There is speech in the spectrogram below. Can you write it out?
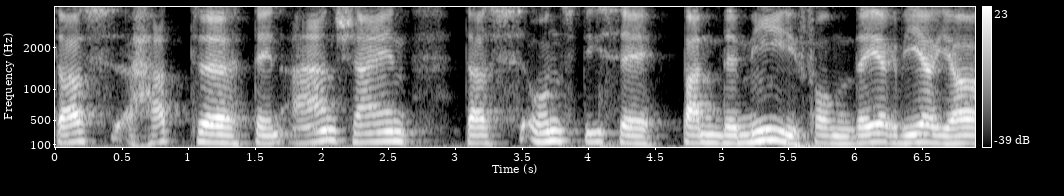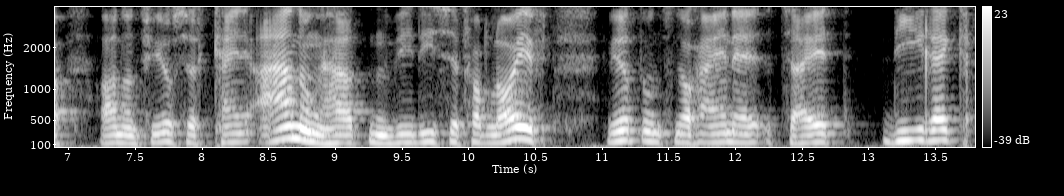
das hat äh, den Anschein, dass uns diese Pandemie, von der wir ja an und für sich keine Ahnung hatten, wie diese verläuft, wird uns noch eine Zeit direkt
